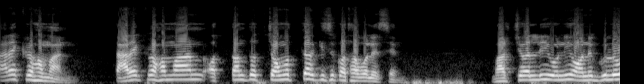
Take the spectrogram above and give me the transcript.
তারেক রহমান। তারেক রহমান অত্যন্ত চমৎকার কিছু কথা বলেছেন। ভার্চুয়ালি উনি অনেকগুলো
